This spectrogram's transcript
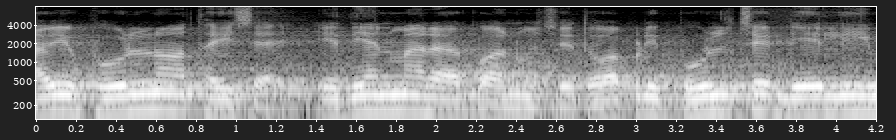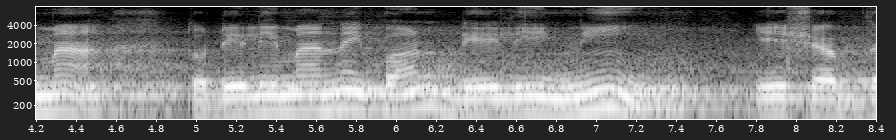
આવી ભૂલ ન થઈ જાય. એ ધ્યાનમાં રાખવાનું છે. તો આપણી ભૂલ છે ડેલીમાં. તો ડેલીમાં નહીં, પણ ડેલીની એ શબ્દ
